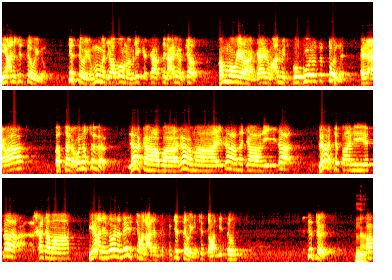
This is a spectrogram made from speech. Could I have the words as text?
يعني شو تسوي لهم؟ شو تسوي لهم؟ هم جابوهم أمريكا شاقطين عليهم شرط هم وايران قالوا لهم عمي تفوقون وتطون العراق تطلعون صفر لا كهرباء لا ماي لا مجاري لا لا تقنيات لا خدمات يعني ذولا ما يستوون على شو تسوي؟ شو تسوون؟ شو تسوون؟ شو تسوي؟ نعم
